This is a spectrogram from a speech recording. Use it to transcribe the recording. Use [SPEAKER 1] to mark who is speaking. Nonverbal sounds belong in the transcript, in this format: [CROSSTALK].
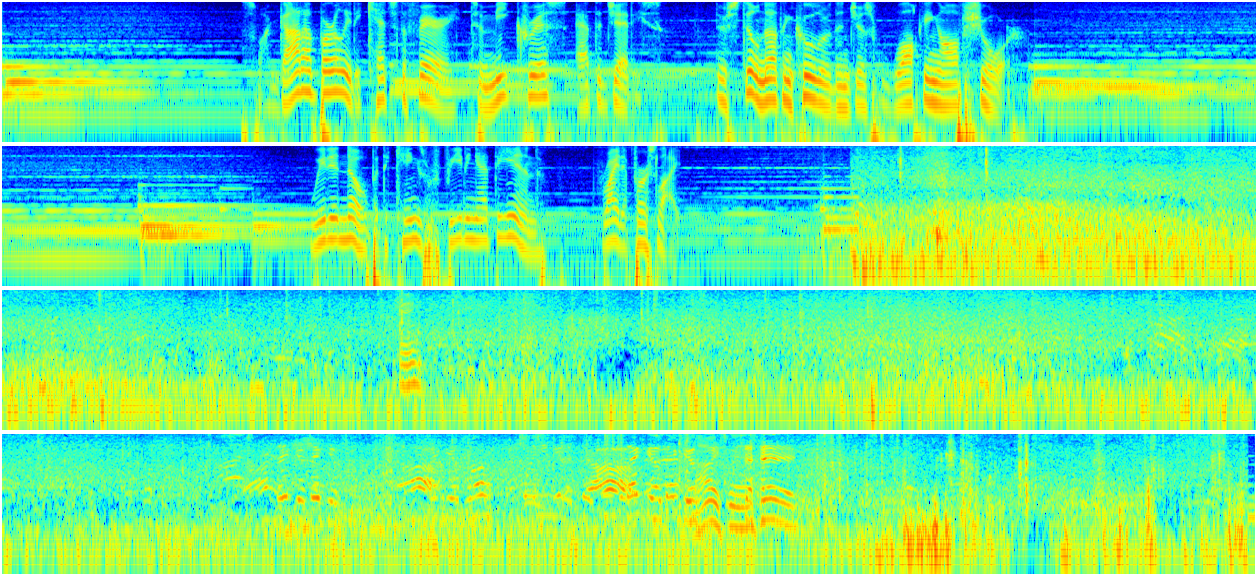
[SPEAKER 1] So I got up early to catch the ferry to meet Chris at the jetties. There's still nothing cooler than just walking offshore. We didn't know, but the Kings were feeding at the end, right at first light.
[SPEAKER 2] Okay.
[SPEAKER 3] Thank you, thank you. Thank you, bro. Thank you, thank you.
[SPEAKER 2] Nice, man. [LAUGHS]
